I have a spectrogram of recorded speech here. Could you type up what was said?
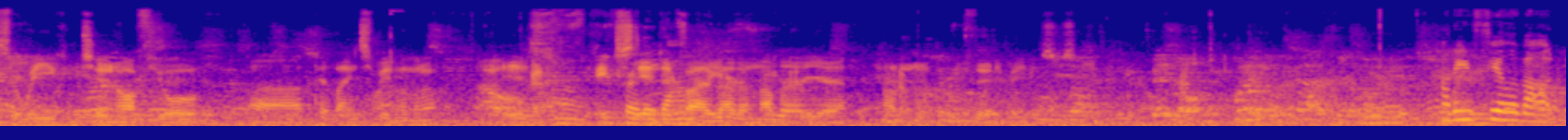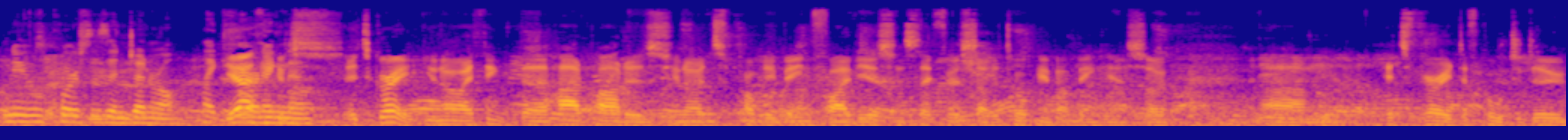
So where you can turn off your uh, pit lane speed limiter is Further extended down. by about another, yeah, I don't know, 30 meters or something. How do you feel about new courses in general, like Yeah, I learning think them? it's, it's great. You know, I think the hard part is, you know, it's probably been five years since they first started talking about being here, so um, it's very difficult to do.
